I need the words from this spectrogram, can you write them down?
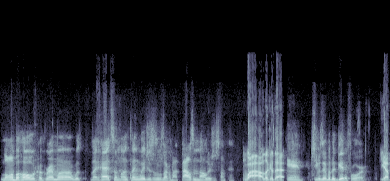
lo and behold, her grandma was like had some unclaimed wages. It was like about thousand dollars or something. Wow, look at that! And she was able to get it for her. Yep.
